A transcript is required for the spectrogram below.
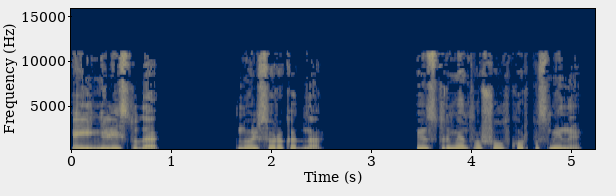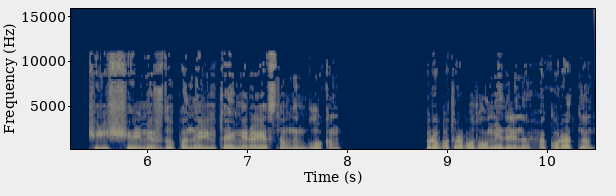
Эй, не лезь туда». «Ноль сорок одна». Инструмент вошел в корпус мины, через щель между панелью таймера и основным блоком. Робот работал медленно, аккуратно,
